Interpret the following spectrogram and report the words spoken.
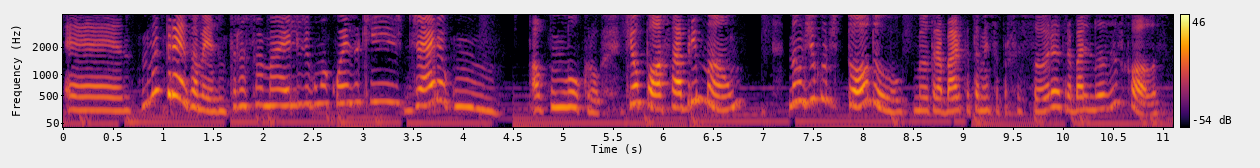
é, numa empresa mesmo, transformar ele em alguma coisa que gere algum, algum lucro, que eu possa abrir mão. Não digo de todo o meu trabalho, que eu também sou professora, eu trabalho em duas escolas,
